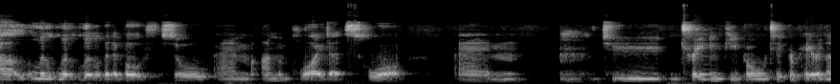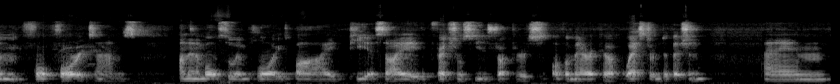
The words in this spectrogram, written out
A little, little, little bit of both. So um, I'm employed at Squaw um, to train people to prepare them for, for exams. And then I'm also employed by PSIA, the Professional Ski Instructors of America Western Division, um,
